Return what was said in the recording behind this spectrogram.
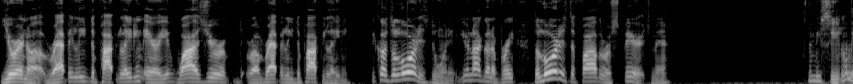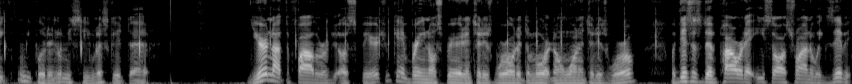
You're in a rapidly depopulating area. Why is Europe um, rapidly depopulating? Because the Lord is doing it. You're not going to bring the Lord is the Father of spirits, man. Let me see. Let me let me put it. Let me see. Let's get that. You're not the father of, of spirits. You can't bring no spirit into this world that the Lord don't want into this world. But this is the power that Esau is trying to exhibit.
